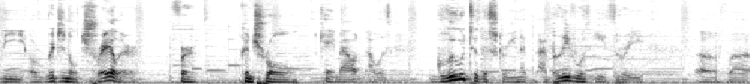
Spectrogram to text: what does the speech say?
the original trailer for Control came out, I was glued to the screen. I, I believe it was E3 of uh,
